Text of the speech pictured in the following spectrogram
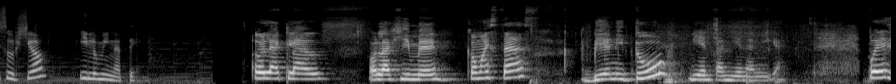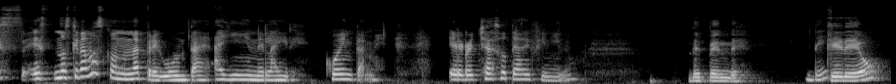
surgió Ilumínate. Hola Clau. Hola Jime. ¿Cómo estás? Bien, ¿y tú? Bien también, amiga. Pues nos quedamos con una pregunta allí en el aire. Cuéntame, ¿el rechazo te ha definido? Depende. ¿De? Creo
